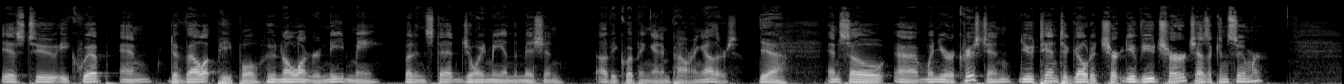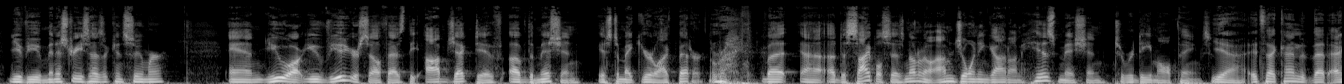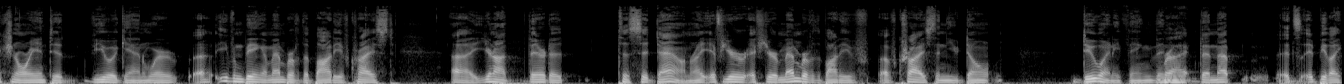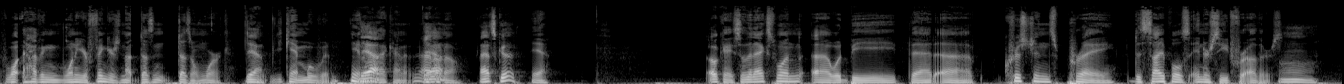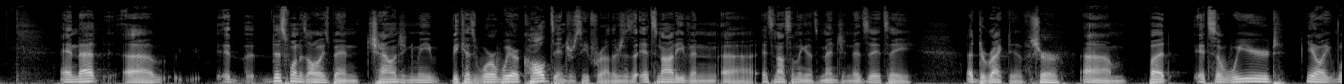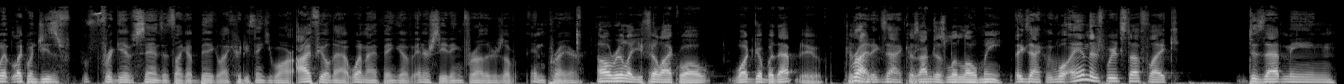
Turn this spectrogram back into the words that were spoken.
is to equip and develop people who no longer need me, but instead join me in the mission of equipping and empowering others. Yeah. And so, uh, when you're a Christian, you tend to go to church. You view church as a consumer. You view ministries as a consumer, and you are you view yourself as the objective of the mission is to make your life better. Right. But uh, a disciple says, "No, no, no. I'm joining God on His mission to redeem all things." Yeah, it's that kind of that action oriented view again, where uh, even being a member of the body of Christ, uh, you're not there to to sit down, right? If you're if you're a member of the body of, of Christ and you don't do anything, then Right. then that it's it'd be like having one of your fingers not doesn't doesn't work. Yeah. you can't move it. You know, yeah, that kind of. I don't know. That's good. Yeah. Okay, so the next one uh, would be that uh, Christians pray, disciples intercede for others, Mm. and that uh, it, this one has always been challenging to me because we're we are called to intercede for others. It's not even uh, it's not something that's mentioned. It's it's a a directive. Sure. Um, but it's a weird, you know, like when, like when Jesus forgives sins, it's like a big like, who do you think you are? I feel that when I think of interceding for others in prayer. Oh, really? You feel like, well, what good would that do? Right, exactly. Because I'm just little old me. Exactly. Well, and there's weird stuff like, does that mean,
